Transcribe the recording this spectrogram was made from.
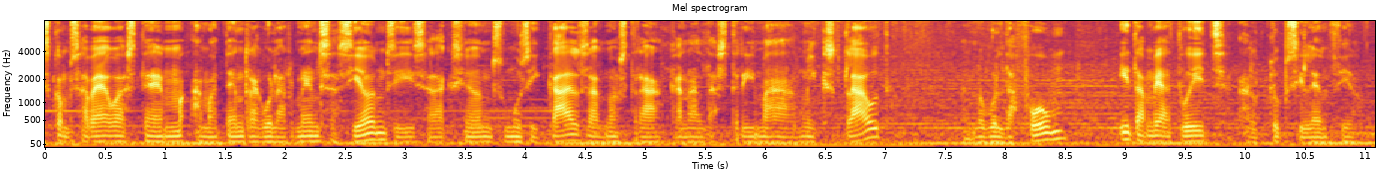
Més, com sabeu, estem emetent regularment sessions i seleccions musicals al nostre canal de stream a Mixcloud, el Núvol de Fum, i també a Twitch, al Club Silencio.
